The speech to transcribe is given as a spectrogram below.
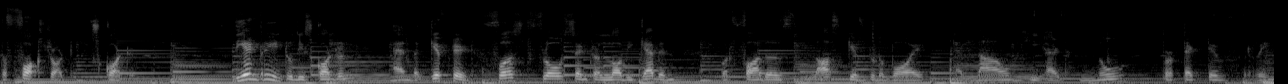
the Foxtrot Squadron. The entry into the squadron and the gifted first floor central lobby cabin were father's last gift to the boy, and now he had no protective ring.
